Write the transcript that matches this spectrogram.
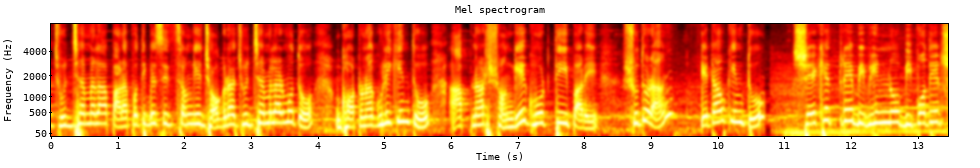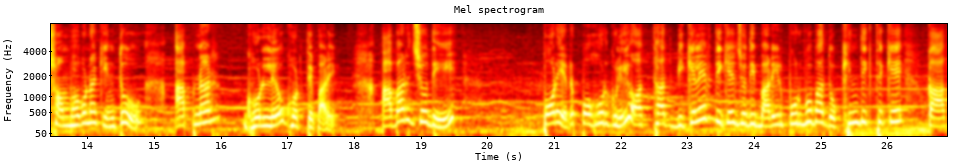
ঝুটঝামেলা, পাড়া প্রতিবেশীর সঙ্গে ঝগড়া, ঝুটঝামেলার মতো ঘটনাগুলি কিন্তু আপনার সঙ্গে ঘটতেই পারে। সুতরাং এটাও কিন্তু সেক্ষেত্রে বিভিন্ন বিপদের সম্ভাবনা কিন্তু আপনার ঘটলেও ঘটতে পারে। আবার যদি পরের প্রহরগুলি অর্থাৎ বিকেলের দিকে যদি বাড়ির পূর্ব বা দক্ষিণ দিক থেকে কাক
